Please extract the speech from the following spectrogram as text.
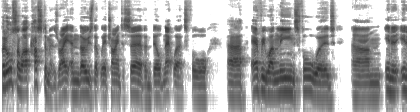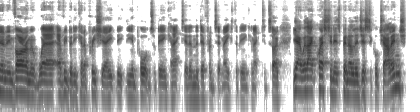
but also our customers, right, and those that we're trying to serve and build networks for. Uh, everyone leans forward um, in, a, in an environment where everybody can appreciate the, the importance of being connected and the difference it makes to being connected. So, yeah, without question, it's been a logistical challenge,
